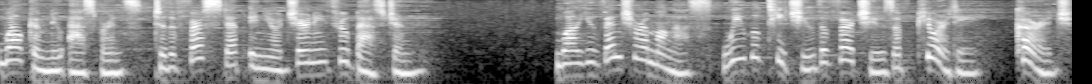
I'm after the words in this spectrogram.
Welcome, new aspirants, to the first step in your journey through Bastion. While you venture among us, we will teach you the virtues of purity, courage,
